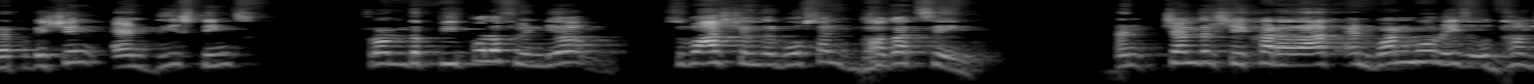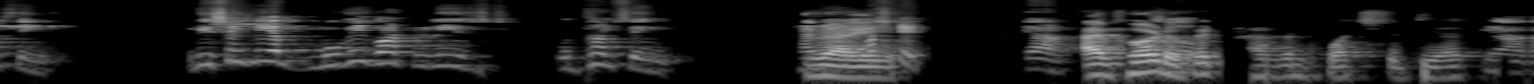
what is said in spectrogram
reputation and these things from the people of India, Subhash Chandra Bose and Bhagat Singh and Chandrasekhar Azad and one more is Udham Singh. Recently a movie got released, Udham Singh. Have you watched Right. it? Yeah. I've heard of it. I haven't watched it yet. yeah,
